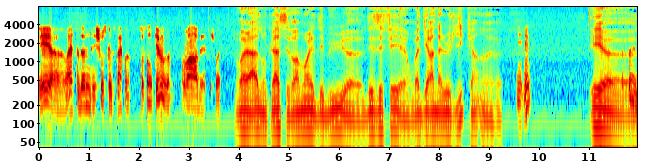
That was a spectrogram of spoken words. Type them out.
Et euh, ouais, ça donne des choses comme ça, quoi. 75 pour arabesque, ouais. Voilà, donc là, c'est vraiment les débuts euh, des effets, euh, on va dire, analogiques. Hein, euh. Mhm. et euh,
